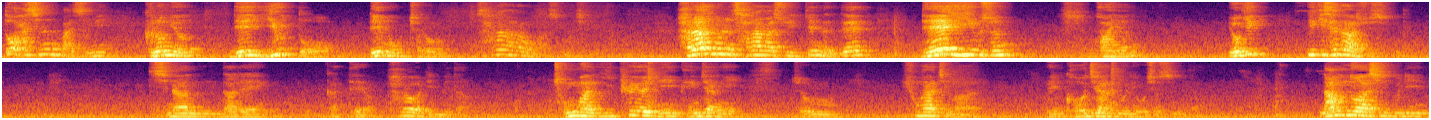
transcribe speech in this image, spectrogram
또 하시는 말씀이 그러면 내 이웃도 내 몸처럼 사랑하라고 말씀 하나님을 사랑할 수 있겠는데 내 이웃은 과연 여기 이렇게 생각할 수 있습니다. 지난달에 같아요. 8월입니다. 정말 이 표현이 굉장히 좀 흉하지만 웬 거지 한 분이 오셨습니다. 남루하신 분이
